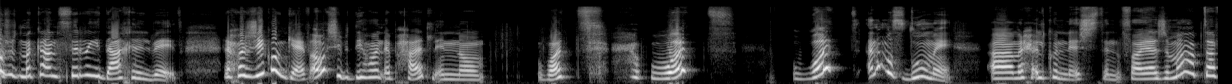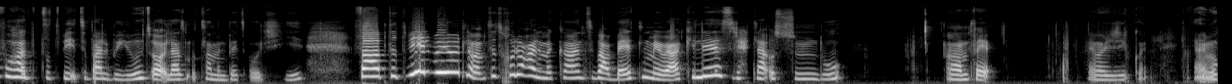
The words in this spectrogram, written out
موجود مكان سري داخل البيت. رح ورجيكم كيف. أول شي بدي هون أبحث لأنه what what What أنا مصدومة. آم رح لكم ليش استنوا. فيا جماعة بتعرفوا هذا التطبيق تبع البيوت؟ أو لازم أطلع من البيت أول شي. فبتطبيق البيوت لما بتدخلوا على المكان تبع بيت ال Miraculous رح تلاقوا الصندوق. آم في اورجيكم يعني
